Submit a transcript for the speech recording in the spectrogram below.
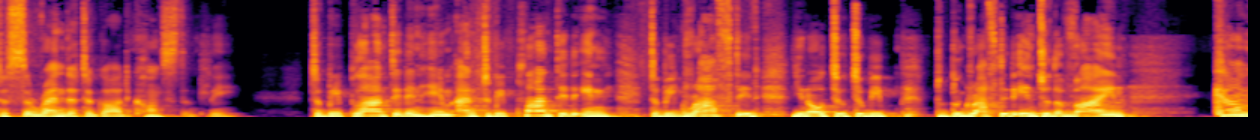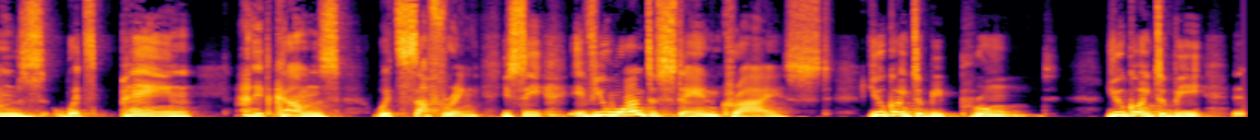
to surrender to God constantly, to be planted in Him and to be planted in, to be grafted, you know, to, to, be, to be grafted into the vine comes with pain and it comes with suffering. You see, if you want to stay in Christ, you're going to be pruned. You're going to be uh,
